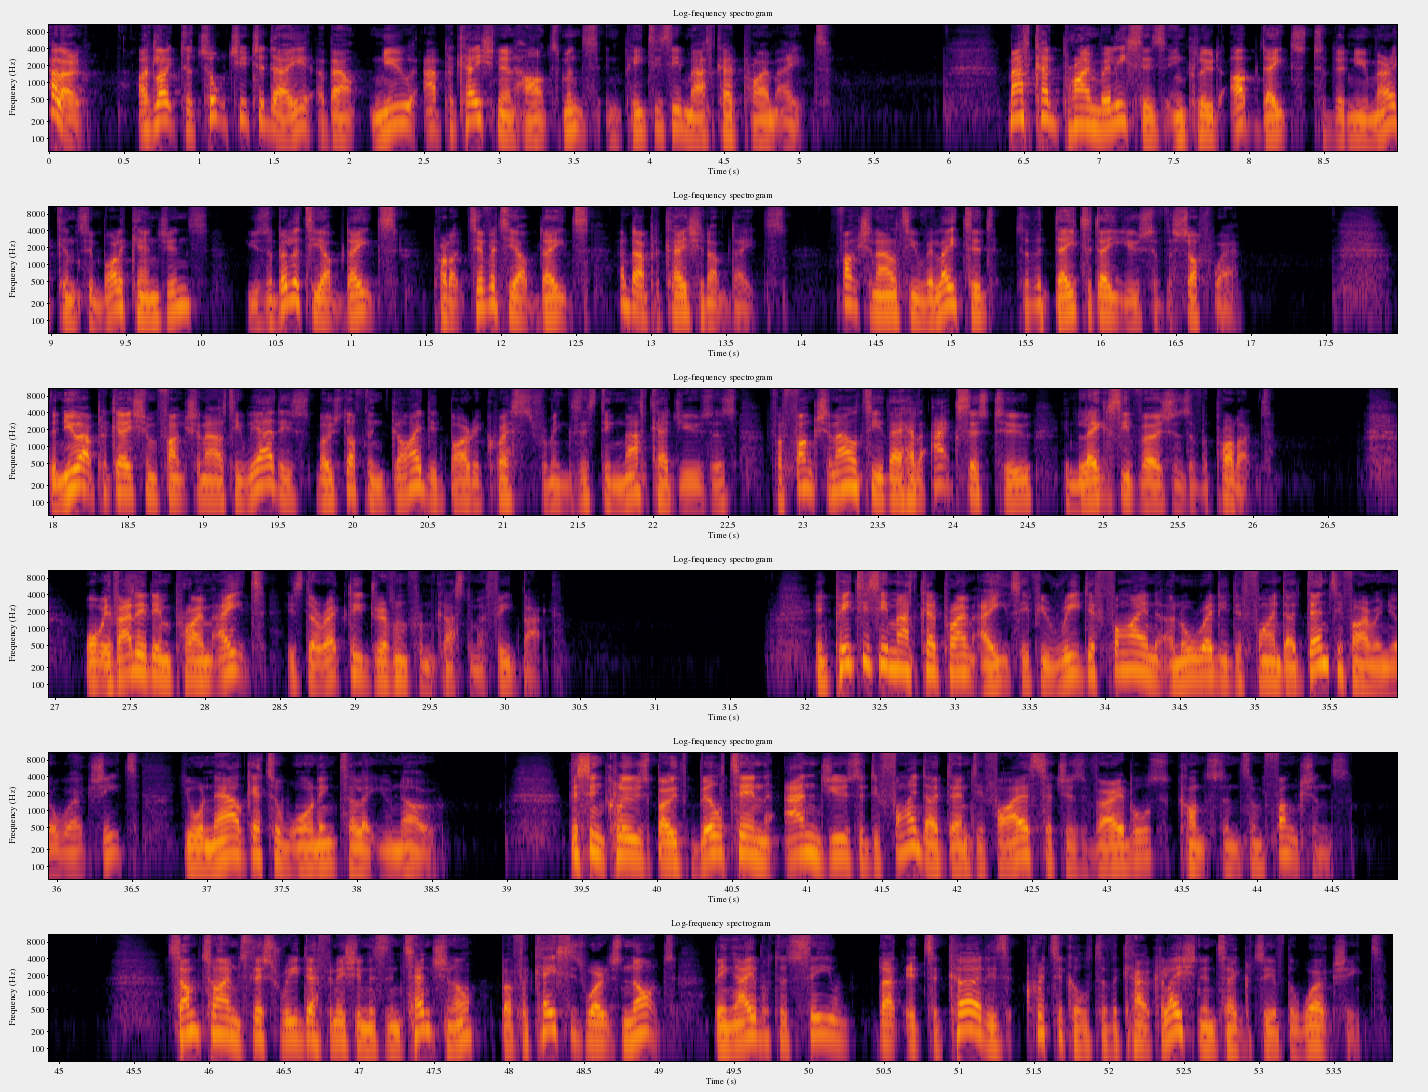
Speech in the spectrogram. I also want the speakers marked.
Speaker 1: Hello, I'd like to talk to you today about new application enhancements in PTC MathCAD Prime 8. MathCAD Prime releases include updates to the numeric and symbolic engines, usability updates, productivity updates, and application updates, functionality related to the day-to-day use of the software. The new application functionality we add is most often guided by requests from existing MathCAD users for functionality they had access to in legacy versions of the product. What we've added in Prime 8 is directly driven from customer feedback. In PTC MathCAD Prime 8, if you redefine an already defined identifier in your worksheet, you will now get a warning to let you know. This includes both built-in and user-defined identifiers such as variables, constants, and functions. Sometimes this redefinition is intentional, but for cases where it's not, being able to see that it's occurred is critical to the calculation integrity of the worksheet.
